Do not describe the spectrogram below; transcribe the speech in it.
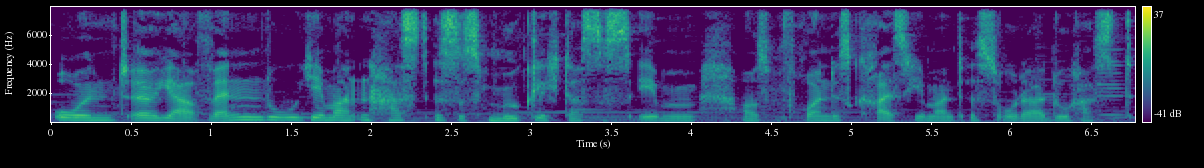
Und äh, ja, wenn du jemanden hast, ist es möglich, dass es eben aus dem Freundeskreis jemand ist oder du hast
